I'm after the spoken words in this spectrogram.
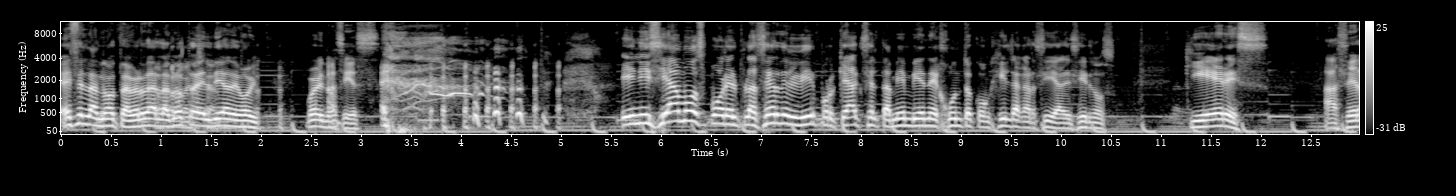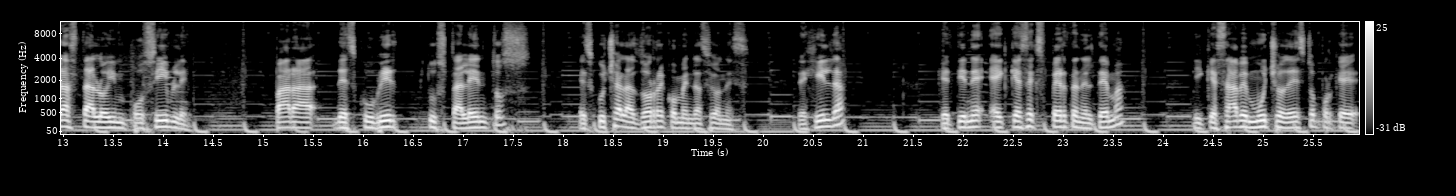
Esa es la nota, ¿verdad? La nota del día de hoy. Bueno, Así es. Iniciamos por el placer de vivir porque Axel también viene junto con Gilda García a decirnos, ¿quieres hacer hasta lo imposible para descubrir tus talentos? Escucha las dos recomendaciones de Gilda, que, tiene, eh, que es experta en el tema y que sabe mucho de esto porque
